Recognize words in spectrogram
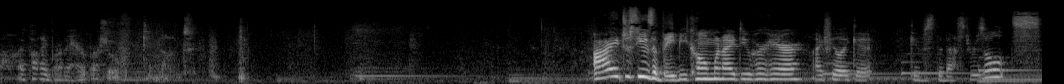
Oh, I thought I brought a hairbrush over, did not. I just use a baby comb when I do her hair. I feel like it gives the best results.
